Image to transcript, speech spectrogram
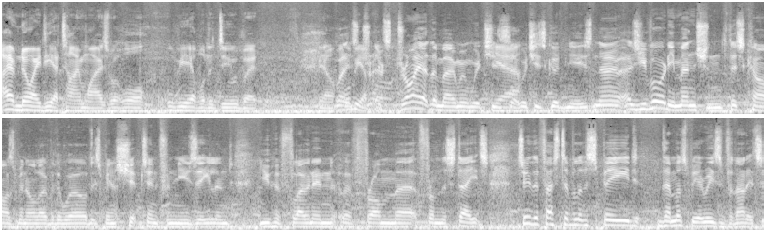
I have no idea time wise what we'll we'll be able to do, but you know, well, we'll it's, dr- it's, dry at the moment, which is yeah. uh, which is good news. Now, as you've already mentioned, this car's been all over the world. It's been yeah. shipped in from New Zealand. You have flown in uh, from uh, from the states to the Festival of Speed. There must be a reason for that. It's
